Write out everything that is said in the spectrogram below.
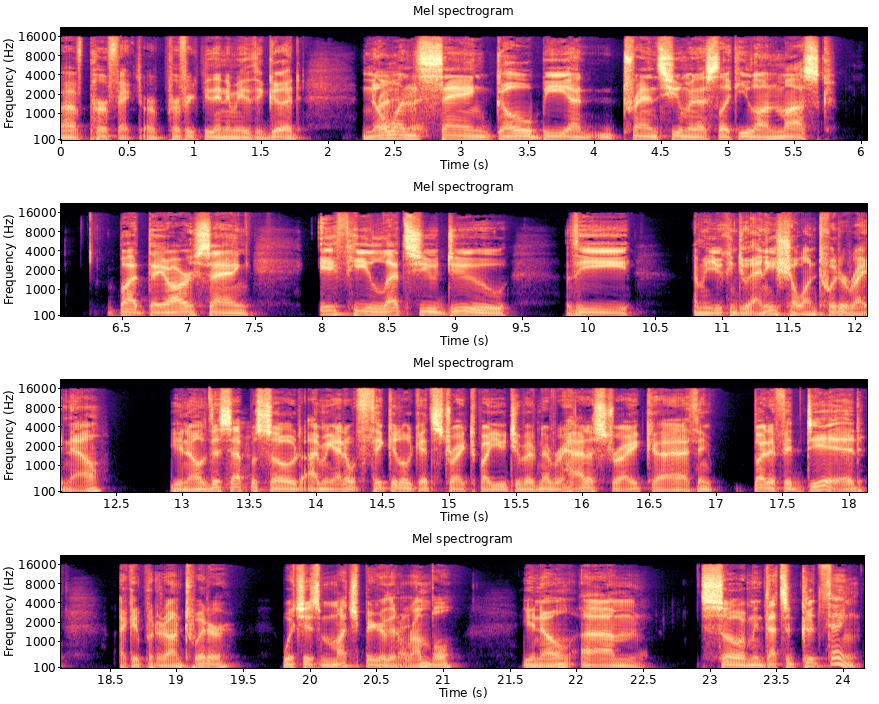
of perfect, or perfect be the enemy of the good. No Right, one's right. saying go be a transhumanist like Elon Musk, but they are saying if he lets you do the, I mean, you can do any show on Twitter right now. You know, this episode, I mean, I don't think it'll get striked by YouTube. I've never had a strike. Uh, I think, but if it did, I could put it on Twitter, which is much bigger than Rumble, you know? Um, so, I mean, that's a good thing.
